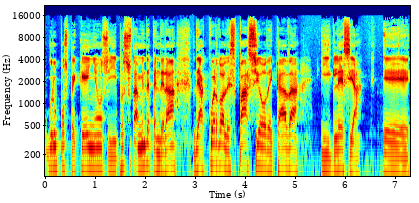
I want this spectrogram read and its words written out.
grupos pequeños y pues eso también dependerá de acuerdo al espacio de cada iglesia. Eh,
